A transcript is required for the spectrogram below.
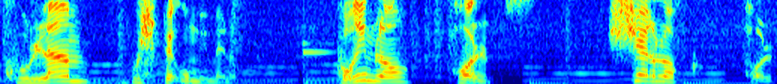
כולם הושפעו ממנו. קוראים לו הולמס. שרלוק הולמס.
